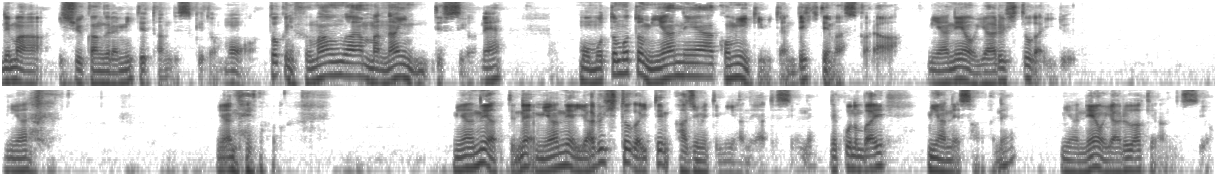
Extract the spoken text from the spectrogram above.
で、まあ、一週間ぐらい見てたんですけども、特に不満は、まあ、ないんですよね。もう元々ミヤネ屋コミュニティみたいにできてますから、ミヤネ屋をやる人がいる。ミヤ、ミヤネ屋、ミヤネ屋ってね、ミヤネ屋やる人がいて初めてミヤネ屋ですよね。で、この場合、ミヤネさんがね、ミヤネ屋をやるわけなんですよ。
